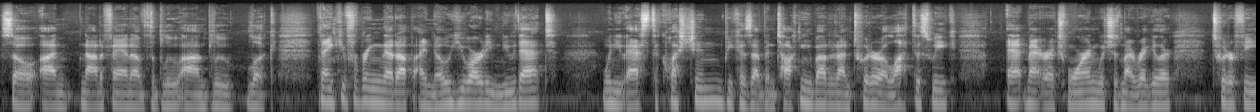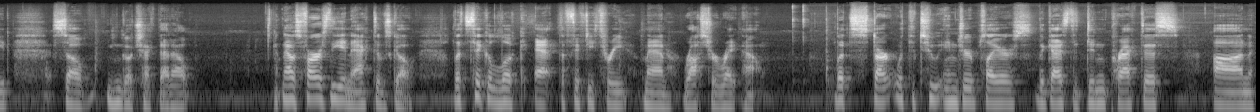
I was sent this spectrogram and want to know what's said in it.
So i'm not a fan of the blue on blue look. Thank you for bringing that up. I know you already knew that when you asked the question because i've been talking about it on twitter a lot this week at matt rich warren which is my regular twitter feed. So you can go check that out. Now as far as the inactives go let's take a look at the 53 man roster right now let's start with the two injured players, the guys that didn't practice on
